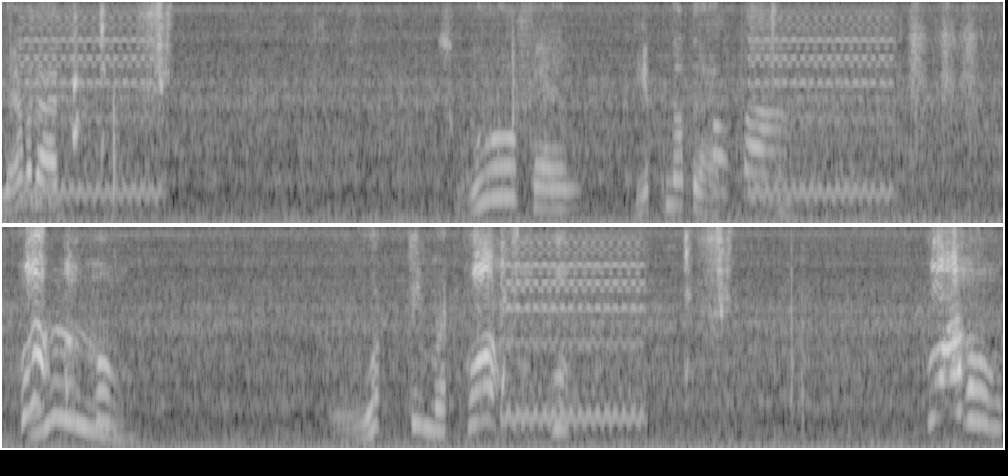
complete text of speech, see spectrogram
never that. Swoofel. Hypnoblad. Whoa. Hmm. Whoop the mra- Whoa. Whoa.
